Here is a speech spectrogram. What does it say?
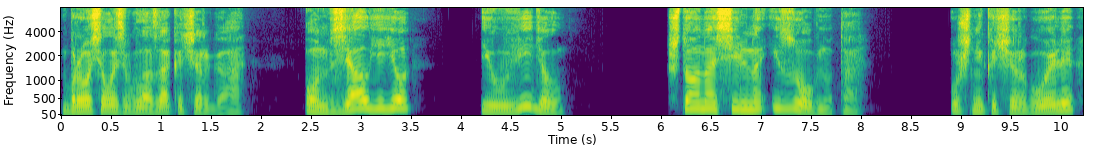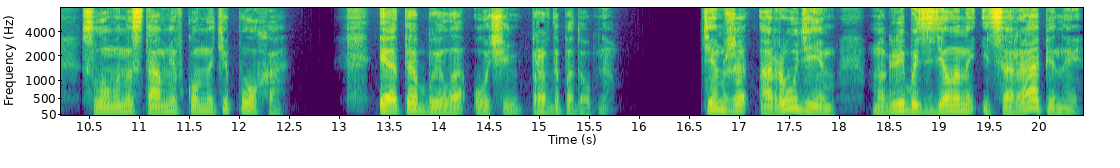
бросилась в глаза кочерга. Он взял ее и увидел, что она сильно изогнута. Уж не кочергой ли сломана ставня в комнате Поха? Это было очень правдоподобно. Тем же орудием могли быть сделаны и царапины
